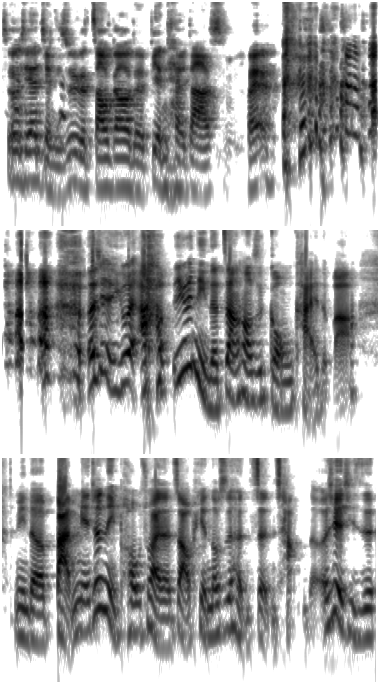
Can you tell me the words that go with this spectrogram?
这种现在简直是个糟糕的变态大叔。哎，而且因为啊，因为你的账号是公开的吧，你的版面就是你剖出来的照片都是很正常的，而且其实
